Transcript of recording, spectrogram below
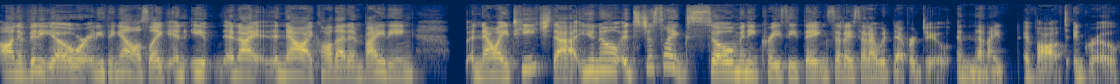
on a video or anything else like and and I and now I call that inviting and now I teach that. You know, it's just like so many crazy things that I said I would never do and then I evolved and grew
